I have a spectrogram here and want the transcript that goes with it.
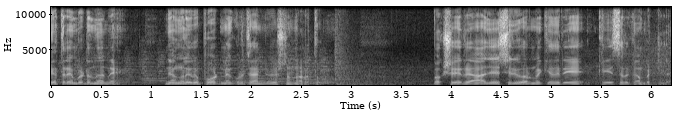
എത്രയും പെട്ടെന്ന് തന്നെ ഞങ്ങൾ ഈ റിപ്പോർട്ടിനെ കുറിച്ച് അന്വേഷണം നടത്തും. പക്ഷേ രാജേശ്വരി വർമ്മയ്ക്കെതിരെ കേസെടുക്കാൻ പറ്റില്ല.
